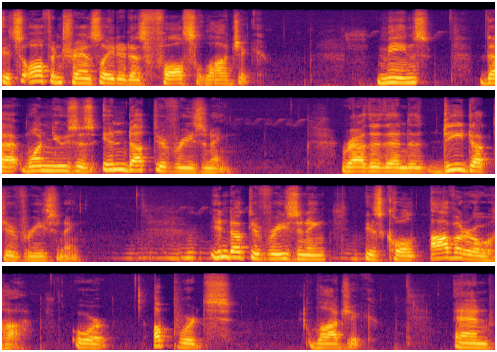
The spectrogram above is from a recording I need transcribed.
it's often translated as false logic. Means that one uses inductive reasoning rather than the deductive reasoning. Inductive reasoning is called avaroha, or upwards logic, and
